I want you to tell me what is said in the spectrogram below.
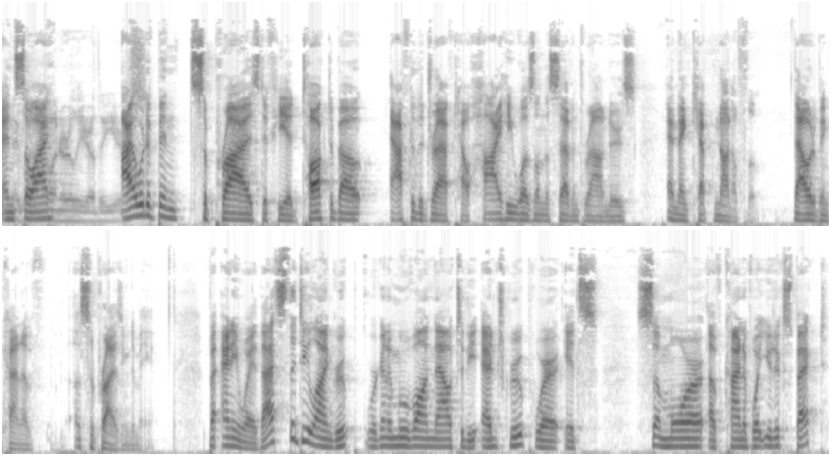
And they so I- earlier other years. I would have been surprised if he had talked about after the draft how high he was on the seventh rounders and then kept none of them. That would have been kind of uh, surprising to me. But anyway, that's the D line group. We're going to move on now to the edge group where it's some more of kind of what you'd expect.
